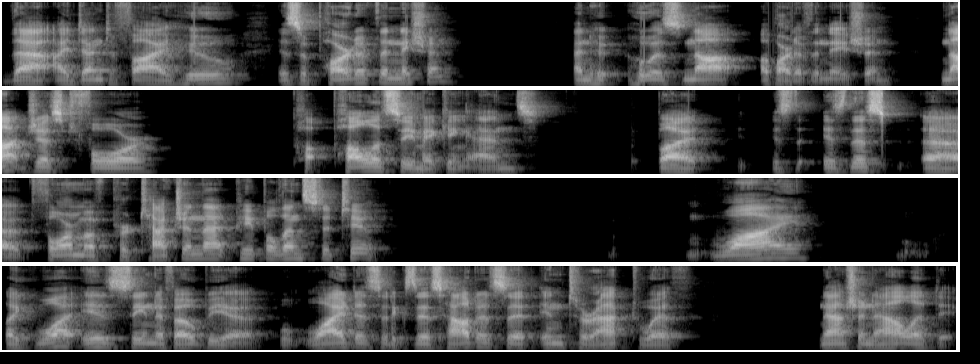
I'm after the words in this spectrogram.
that identify who is a part of the nation and who, who is not a part of the nation, not just for po- policy making ends, but is, is this a form of protection that people institute? Why? Like, what is xenophobia? Why does it exist? How does it interact with nationality?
